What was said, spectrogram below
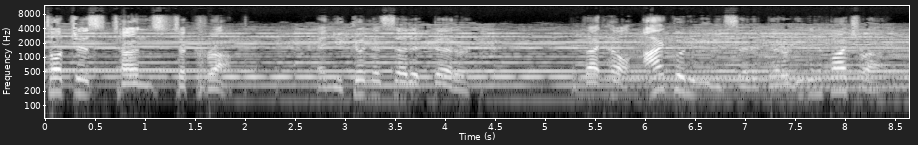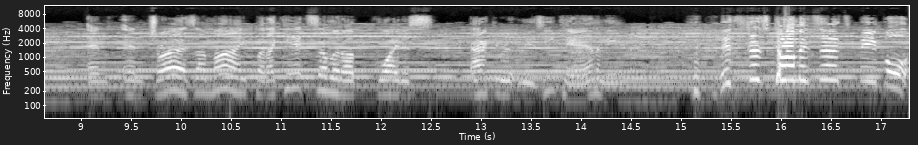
touches turns to crap. And you couldn't have said it better. In fact, hell, I couldn't even said it better even if I tried. And try as I might, but I can't sum it up quite as accurately as he can. I mean, it's just common sense, people.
